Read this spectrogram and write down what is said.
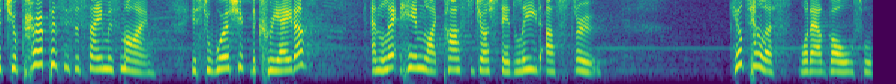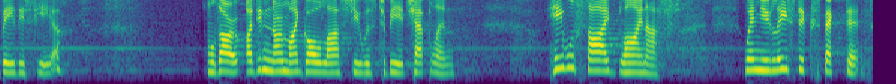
But your purpose is the same as mine is to worship the Creator and let Him, like Pastor Josh said, lead us through. He'll tell us what our goals will be this year although I didn't know my goal last year was to be a chaplain, He will sideline us when you least expect it.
